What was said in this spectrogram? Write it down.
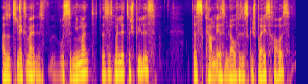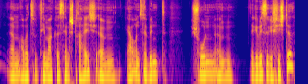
Also zunächst einmal wusste niemand, dass es mein letztes Spiel ist. Das kam erst im Laufe des Gesprächs raus. Ähm, aber zum Thema Christian Streich, ähm, ja, uns verbindet schon ähm, eine gewisse Geschichte.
